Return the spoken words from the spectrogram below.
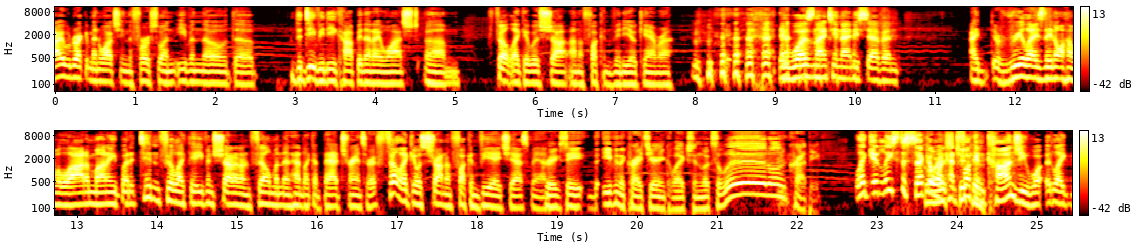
I would recommend watching the first one, even though the the DVD copy that I watched um, felt like it was shot on a fucking video camera. it, it was 1997. I realized they don't have a lot of money, but it didn't feel like they even shot it on film and then had like a bad transfer. It felt like it was shot on fucking VHS, man. Greg, see, even the Criterion Collection looks a little crappy. Like at least the second one had 2K. fucking Khondji like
